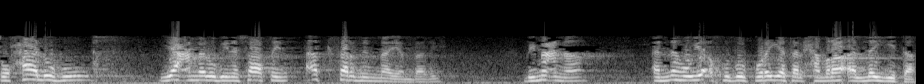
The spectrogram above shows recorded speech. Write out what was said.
طحاله يعمل بنشاط أكثر مما ينبغي بمعنى أنه يأخذ الكرية الحمراء الميتة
